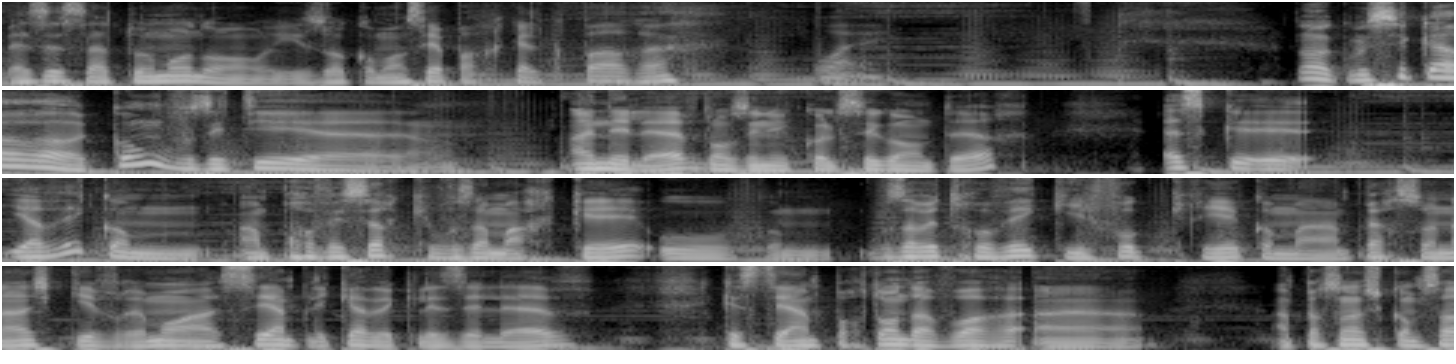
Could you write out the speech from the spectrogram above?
Ben c'est ça, tout le monde, on- ils ont commencé par quelque part. hein. Ouais. Donc, Monsieur Carra, quand vous étiez euh, un élève dans une école secondaire, est-ce que il y avait comme un professeur qui vous a marqué ou vous avez trouvé qu'il faut créer comme un personnage qui est vraiment assez impliqué avec les élèves, que c'était important d'avoir un, personnage comme ça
